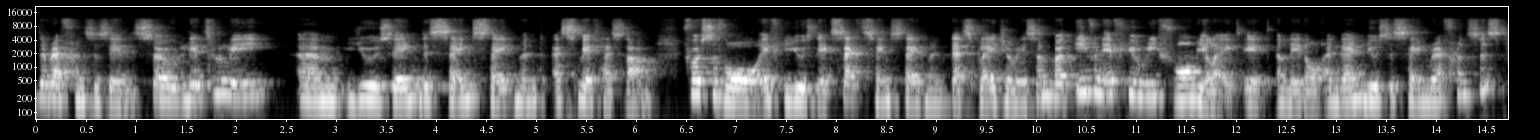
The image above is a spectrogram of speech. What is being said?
the references in. So, literally, um, using the same statement as Smith has done. First of all, if you use the exact same statement, that's plagiarism. But even if you reformulate it a little and then use the same references,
